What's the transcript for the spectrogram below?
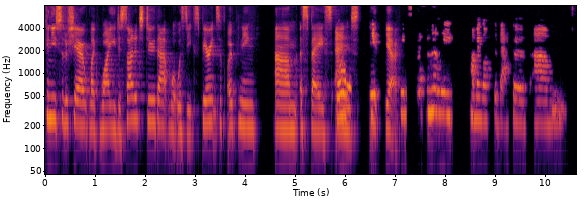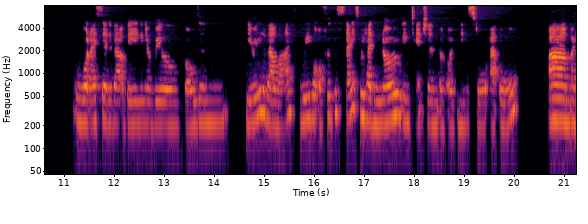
Can you sort of share like why you decided to do that? What was the experience of opening um, a space and it, yeah it's definitely coming off the back of um, what i said about being in a real golden period of our life we were offered the space we had no intention of opening a store at all um, i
